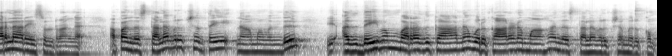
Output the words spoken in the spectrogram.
வரலாறை சொல்கிறாங்க அப்போ அந்த ஸ்தல விருட்சத்தை நாம் வந்து அது தெய்வம் வர்றதுக்கான ஒரு காரணமாக அந்த ஸ்தல விருட்சம் இருக்கும்.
